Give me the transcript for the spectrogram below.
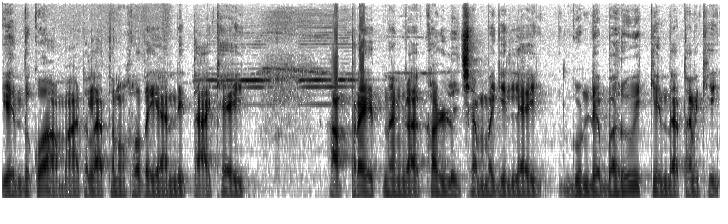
ఎందుకో ఆ మాటలు అతను హృదయాన్ని తాకాయి. అప్రయత్నంగా కళ్ళు చెమ్మగిల్లాయి. గుండె బరువెక్కింది అతనికి.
